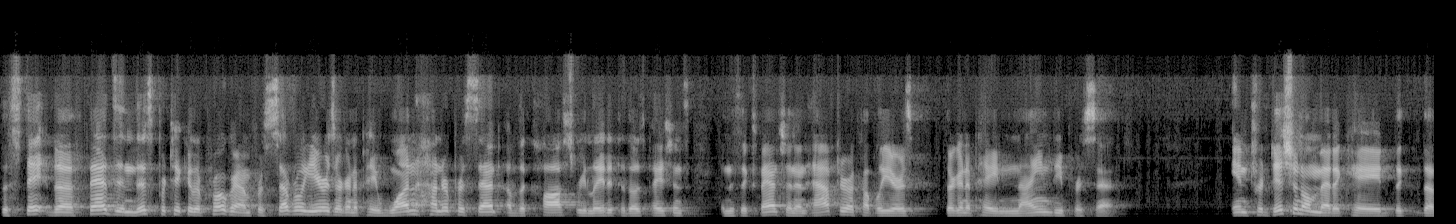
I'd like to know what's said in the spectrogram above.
The, state, the feds in this particular program for several years are going to pay 100% of the costs related to those patients in this expansion. And after a couple years, they're going to pay 90%. In traditional Medicaid, the, the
